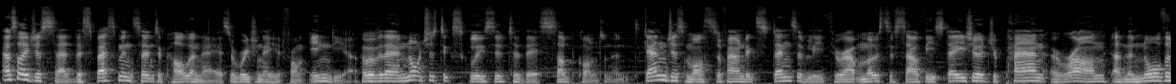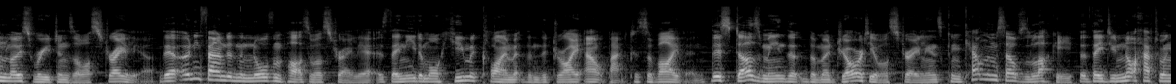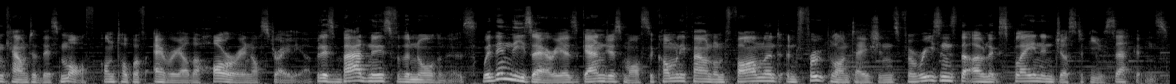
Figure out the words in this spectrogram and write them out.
As I just said, the specimen sent to Carl originated from India, however they are not just exclusive to this subcontinent. Ganges moths are found extensively throughout most of Southeast Asia, Japan, Iran, and the northernmost regions of Australia. They are only found in the northern parts of Australia as they need a more humid climate than the dry outback to survive in. This does mean that the majority of Australians can count themselves lucky that they do not have to encounter this moth on top of every other horror in Australia, but it's bad news for the northerners. Within these areas, Ganges moths are commonly found on farmland and fruit plantations for reasons that I will explain in just a few seconds.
